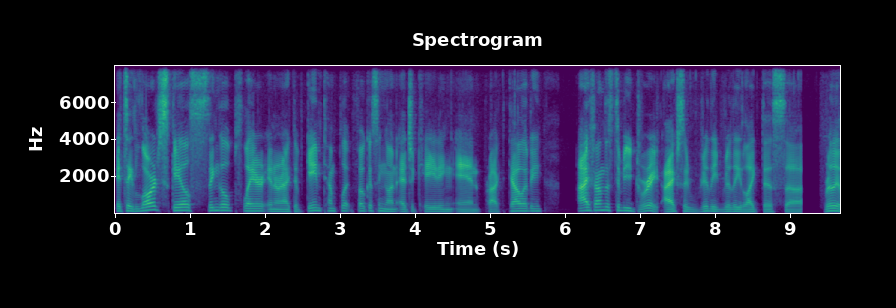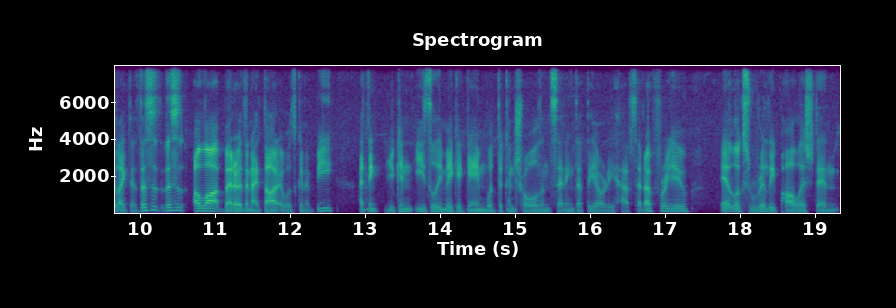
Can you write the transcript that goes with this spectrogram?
It's a large scale single player interactive game template focusing on educating and practicality. I found this to be great. I actually really, really like this. Uh, really like this. This is this is a lot better than I thought it was gonna be. I think you can easily make a game with the controls and settings that they already have set up for you. It looks really polished and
